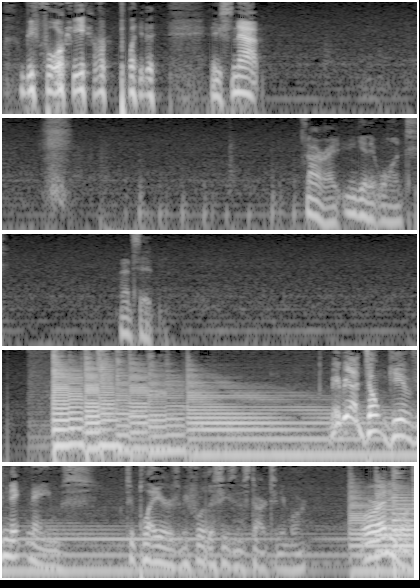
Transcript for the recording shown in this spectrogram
before he ever played a, a snap. All right, you get it once. That's it. Maybe I don't give nicknames to players before the season starts anymore. Or anyone.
